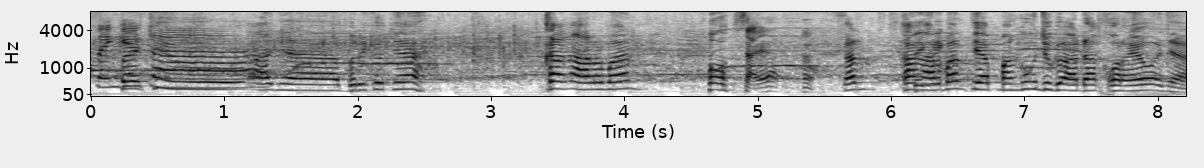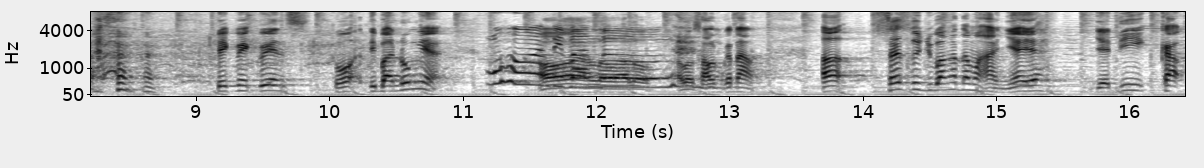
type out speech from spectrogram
Thank you, Thank you. Anya. Berikutnya, Kang Arman. Oh saya, Kan Kang Big- Arman tiap manggung juga ada koreonya. Big Mac Queens, Kau di Bandung ya? Mohon Oh, di halo, Bandung. halo, halo, salam kenal. Eh, saya setuju banget sama Anya ya. Jadi kak,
